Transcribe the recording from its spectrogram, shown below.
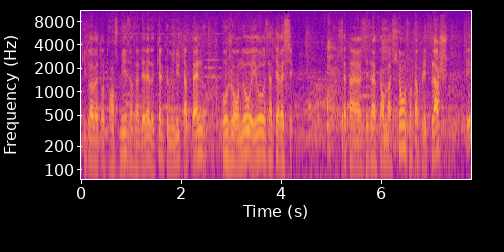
qui doivent être transmises dans un délai de quelques minutes à peine aux journaux et aux intéressés. ces informations sont appelées flash et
